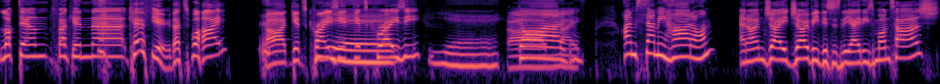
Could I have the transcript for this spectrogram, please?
lockdown, fucking uh, curfew. That's why. Oh, it gets crazy. It gets crazy. Yeah. Oh, God. mate. I'm Sammy HardOn. And I'm Jay Jovi. This is the 80s montage.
